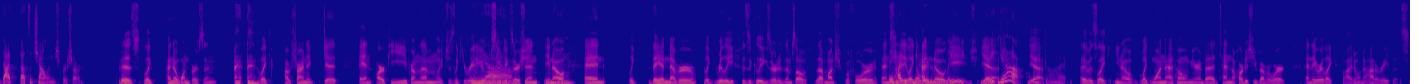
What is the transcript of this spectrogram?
that that's a challenge for sure It is like I know one person, like I was trying to get an RPE from them, which is like your rating of perceived Oh, exertion, you know, Mhm. and like they had never like really physically exerted themselves that much before, and they so they like had no relate, gauge. Yeah, right? yeah oh Yeah. my god it was like you know like one at home, you're in bed, ten the hardest you've ever worked, and they were like, well, I don't know how to rate this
